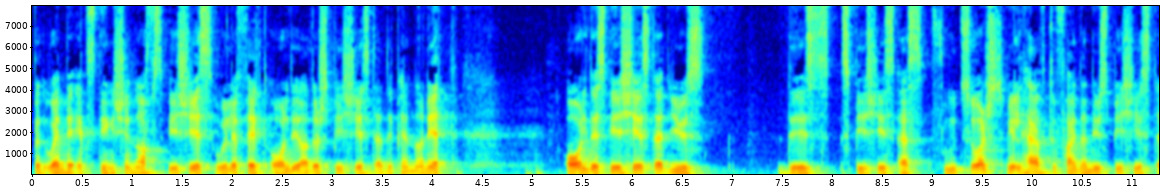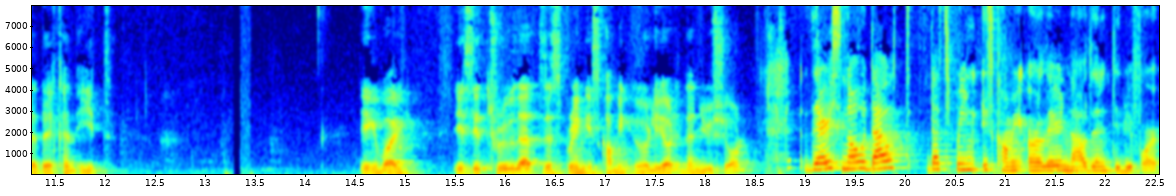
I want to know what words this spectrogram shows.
but when the extinction of species will affect all the other species that depend on it, all the species that use this species as food source will have to find a new species that they can eat. Ingeborg, is it true that the spring is coming earlier than usual? There is no doubt that spring is coming earlier now than it did before.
